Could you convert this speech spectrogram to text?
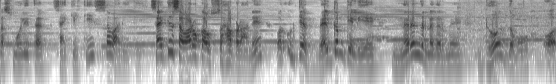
कसमोली तक साइकिल की सवारी की। साइकिल सवारों का उत्साह बढ़ाने और उनके वेलकम के लिए नरेंद्र नगर में ढोल दमों और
